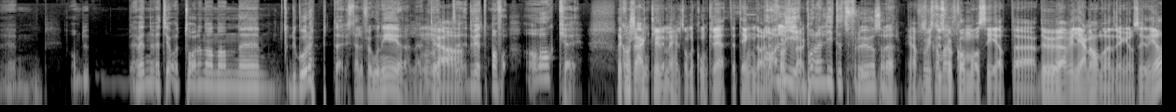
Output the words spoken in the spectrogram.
eh, om du, jag vet inte, vet jag, tar en annan, eh, du går opp der i istället for å gå ned eller, du Ja. du vet man får, ah, okej, Det er kanskje enklere med helt sånne konkrete ting, da, ja, forslag. bara en litet så sådär. Ja, for Så hvis du du man- skal komme og si at eh, du, jeg vil gjerne ha noen endringer, og så sier ja,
